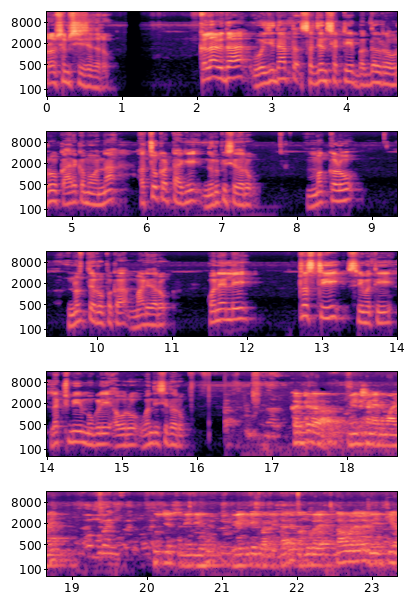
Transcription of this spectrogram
ಪ್ರಶಂಸಿಸಿದರು. ಕಲಾವಿದ ವೈಜಿನಾಥ್ ಸಜ್ಜನ್ ಶೆಟ್ಟಿ ಬಗ್ದಲ್ರವರು ಕಾರ್ಯಕ್ರಮವನ್ನು ಅಚ್ಚುಕಟ್ಟಾಗಿ ನಿರೂಪಿಸಿದರು. ಮಕ್ಕಳು ನೃತ್ಯ ರೂಪಕ ಮಾಡಿದರು. ಕೊನೆಯಲ್ಲಿ ಟ್ರಸ್ಟಿ ಶ್ರೀಮತಿ ಲಕ್ಷ್ಮೀ ಮುಗುಳಿ ಅವರು ವಂದಿಸಿದರು. ಕಟ್ಟಡ ವೀಕ್ಷಣೆಯನ್ನು ಮಾಡಿ ಪೂಜ್ಯ ಸನ್ನಿಧಿಯು ವೇದಿಕೆ ಬರಲಿದ್ದಾರೆ ಬಂಧುಗಳೇ, ತಾವುಗಳೆಲ್ಲ ವೇದಿಕೆಯ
